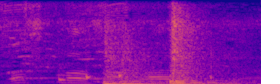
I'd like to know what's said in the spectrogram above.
Let's go.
